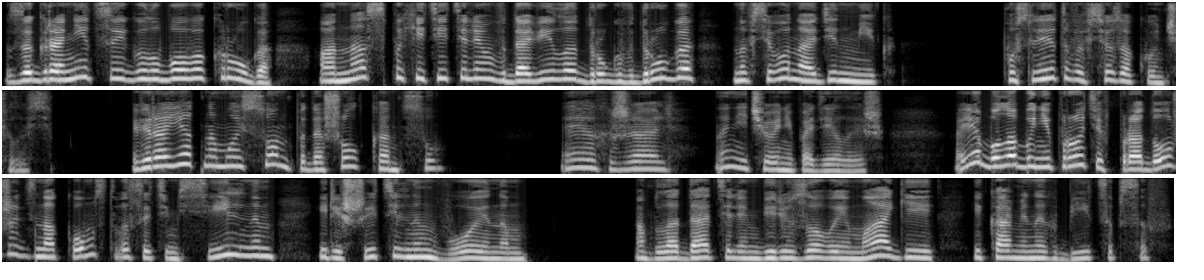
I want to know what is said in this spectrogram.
за границей голубого круга, а нас с похитителем вдавило друг в друга, но всего на один миг. После этого все закончилось. Вероятно, мой сон подошел к концу. Эх, жаль, но ничего не поделаешь. А я была бы не против продолжить знакомство с этим сильным и решительным воином, обладателем бирюзовой магии и каменных бицепсов.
